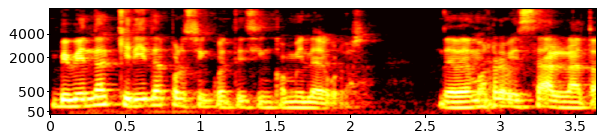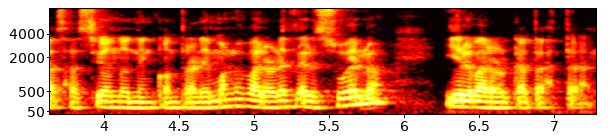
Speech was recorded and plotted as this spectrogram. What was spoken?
Vivienda adquirida por 55.000 euros debemos revisar la tasación donde encontraremos los valores del suelo y el valor catastral.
